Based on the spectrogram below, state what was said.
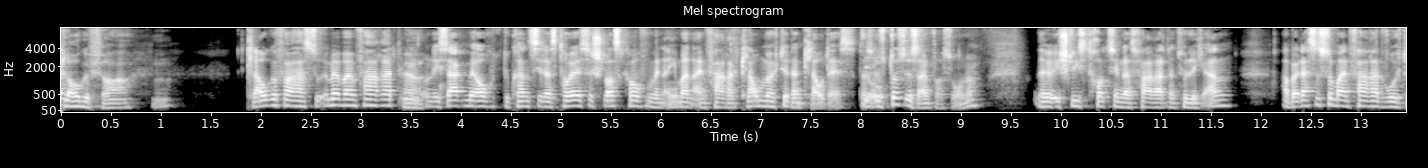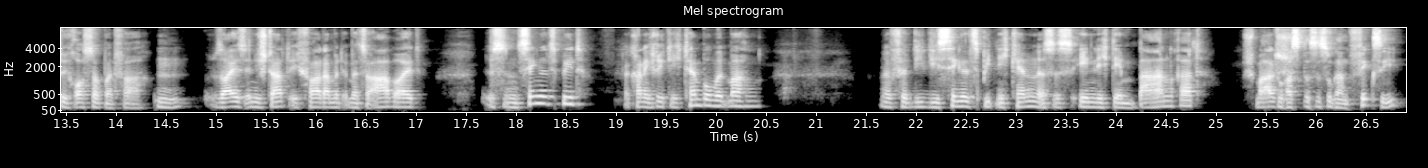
Klaugefahr. Ne? Klaugefahr hast du immer beim Fahrrad. Ja. Und ich sage mir auch, du kannst dir das teuerste Schloss kaufen. Wenn jemand ein Fahrrad klauen möchte, dann klaut er es. Das, Jo. ist, das ist einfach so. Ne? Äh, Ich schließe trotzdem das Fahrrad natürlich an. Aber das ist so mein Fahrrad, wo ich durch Rostock mitfahre. Mhm. Sei es in die Stadt, ich fahre damit immer zur Arbeit. Ist ein Single Speed. Da kann ich richtig Tempo mitmachen. Ne, Für die, die Single Speed nicht kennen, das ist ähnlich dem Bahnrad. Schmal. Du hast, das ist sogar ein Fixie.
